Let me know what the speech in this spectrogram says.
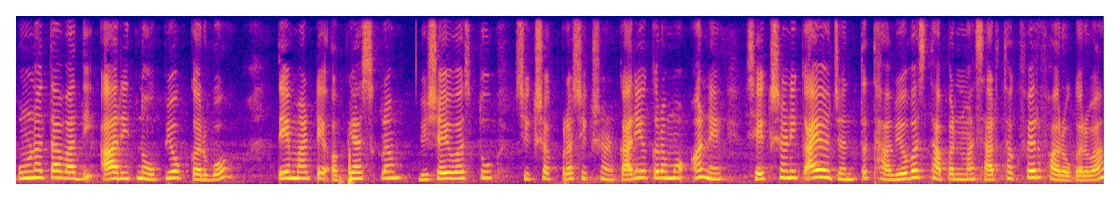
પૂર્ણતાવાદી આ રીતનો ઉપયોગ કરવો, તે માટે અભ્યાસક્રમ, વિષયવસ્તુ, શિક્ષક પ્રશિક્ષણ કાર્યક્રમો અને શૈક્ષણિક આયોજન તથા વ્યવસ્થાપનમાં સાર્થક ફેરફારો કરવા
